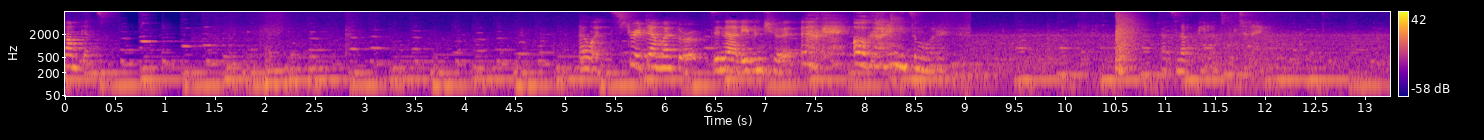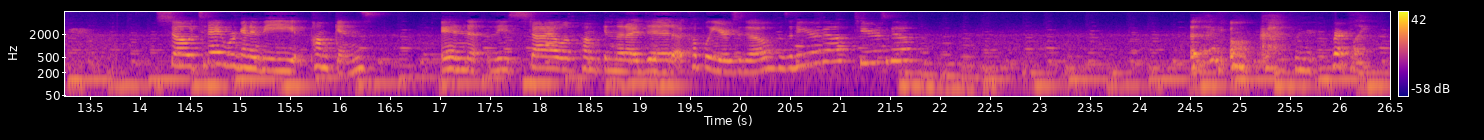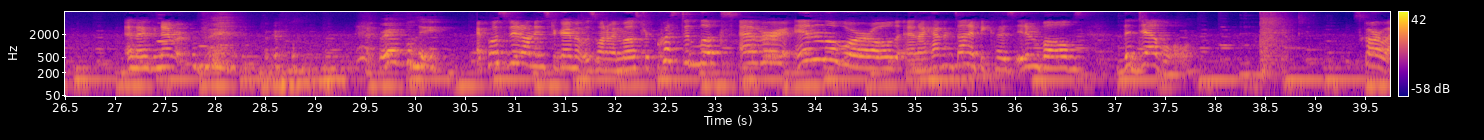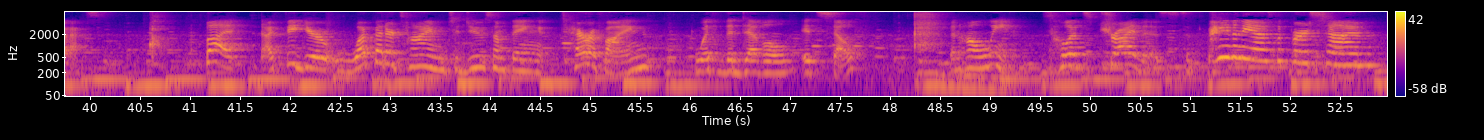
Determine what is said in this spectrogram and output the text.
pumpkins. That went straight down my throat. Did not even chew it. Okay. Oh god, I need some water. That's enough peanuts for today. So today we're gonna be pumpkins in the style of pumpkin that I did a couple years ago. Was it a year ago? Two years ago? Oh god, Ripley. And I've never, Ripley. I posted it on Instagram. It was one of my most requested looks ever in the world, and I haven't done it because it involves the devil. Scar wax. But I figure what better time to do something terrifying with the devil itself than Halloween. So let's try this. It's a pain in the ass the first time,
